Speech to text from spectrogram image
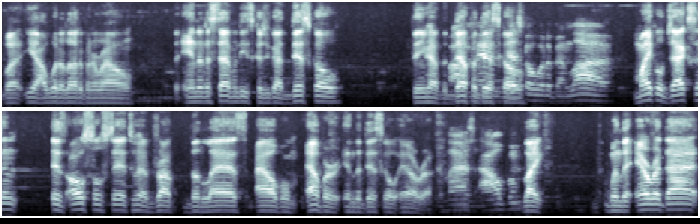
But yeah, I would have loved to have been around the end of the '70s because you got disco, then you have the Oh, death of man, the disco. disco would have been live. Michael Jackson is also said to have dropped the last album ever in the disco era. The last album. Like when the era died,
